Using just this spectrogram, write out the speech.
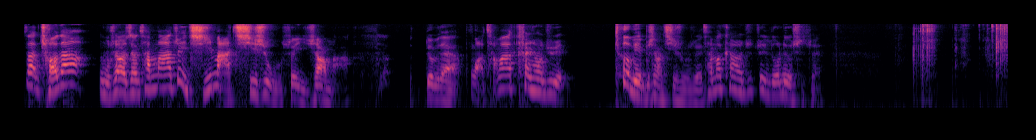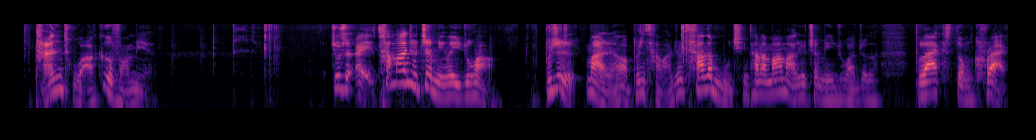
那乔丹五十二三，他妈最起码七十五岁以上嘛，对不对？哇，他妈看上去特别不像七十五岁，他妈看上去最多六十岁。谈吐啊各方面，就是哎他妈就证明了一句话，不是骂人啊，不是他妈，就是他的母亲，他的妈妈就证明一句话，叫做 “blacks don't crack”。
